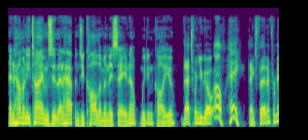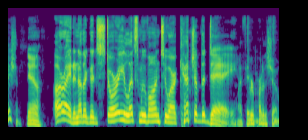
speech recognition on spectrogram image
And how many times that happens? You call them and they say, "No, we didn't call you." That's when you go, oh, hey, thanks for that information. Yeah. All right. Another good story. Let's move on to our catch of the day. My favorite part of the show.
